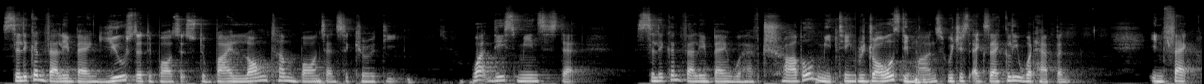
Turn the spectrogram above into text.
Silicon Valley Bank used the deposits to buy long term bonds and security. What this means is that Silicon Valley Bank will have trouble meeting withdrawals demands, which is exactly what happened. In fact,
